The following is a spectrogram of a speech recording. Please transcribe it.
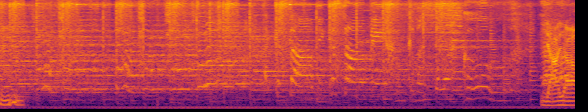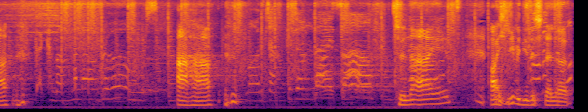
Ja, ja. Aha. Tonight. Oh, ich liebe diese Stelle.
